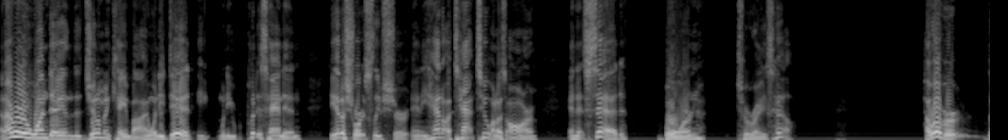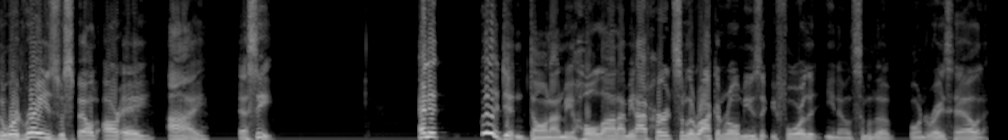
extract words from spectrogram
And I remember one day, and the gentleman came by. And when he did, he, when he put his hand in, he had a short sleeve shirt and he had a tattoo on his arm, and it said, "Born to raise hell." However, the word "raise" was spelled R-A-I-S-E, and it really didn't dawn on me a whole lot. I mean, I've heard some of the rock and roll music before that, you know, some of the Born to Raise Hell, and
